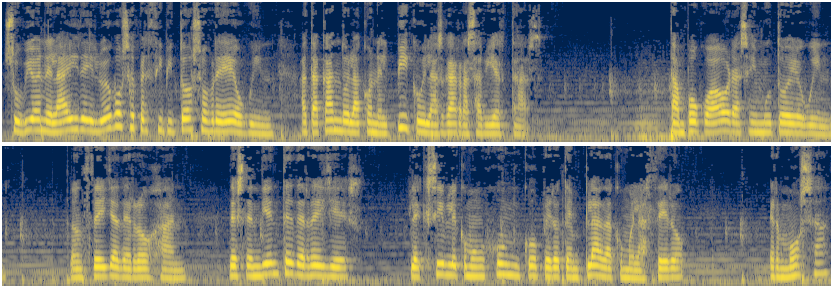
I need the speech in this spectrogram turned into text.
Subió en el aire y luego se precipitó sobre Eowyn, atacándola con el pico y las garras abiertas. Tampoco ahora se inmutó Eowyn, doncella de Rohan, descendiente de reyes, flexible como un junco pero templada como el acero, hermosa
